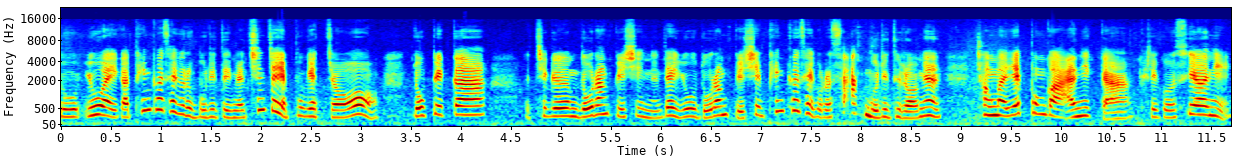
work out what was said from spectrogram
요, 요 아이가 핑크색으로 물이 들면 진짜 예쁘겠죠. 녹빛과 지금 노랑빛이 있는데 요 노랑빛이 핑크색으로 싹 물이 들어오면 정말 예쁜 거 아니까. 그리고 수연이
